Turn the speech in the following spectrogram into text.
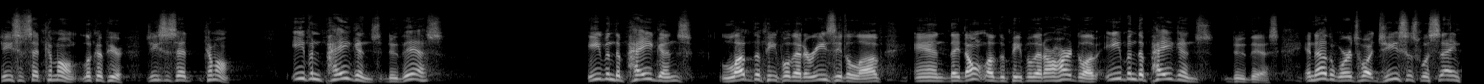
Jesus said, Come on, look up here. Jesus said, Come on. Even pagans do this. Even the pagans love the people that are easy to love, and they don't love the people that are hard to love. Even the pagans do this. In other words, what Jesus was saying,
